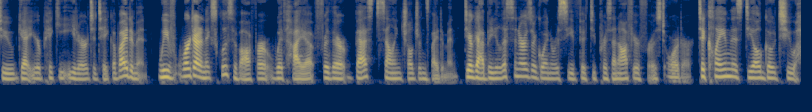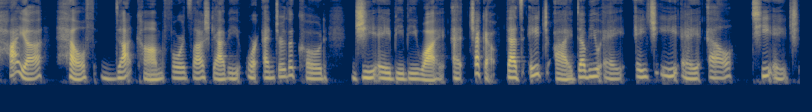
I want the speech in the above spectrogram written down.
to get your picky eater to take a vitamin. We've worked out an exclusive offer with Hiya for their best selling children's vitamin. Dear Gabby listeners are going to receive 50% off your first order. To claim this deal, go to hiyahealth.com forward slash Gabby or enter the code G A B B Y at checkout. That's H I W A H E A L T H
